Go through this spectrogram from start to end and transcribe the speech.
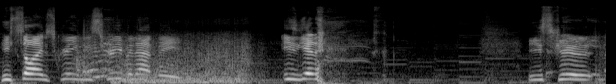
He's starting to scream. He's screaming at me. He's getting. he's screaming.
